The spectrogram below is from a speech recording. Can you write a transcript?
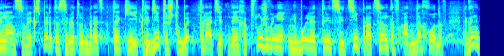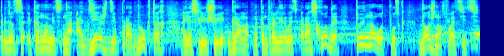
Финансовые эксперты советуют брать такие кредиты, чтобы тратить на их обслуживание не более 30% от доходов. Тогда не придется экономить на одежде, продуктах, а если еще и грамотно контролировать расходы, то и на отпуск должно хватить.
